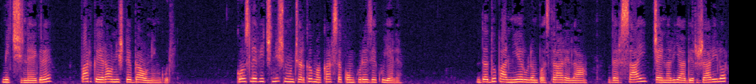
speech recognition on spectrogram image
mici și negre, parcă erau niște browninguri. Koslevici nici nu încercă măcar să concureze cu ele dădu palmierul în păstrare la Versailles, ceainăria birjarilor,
